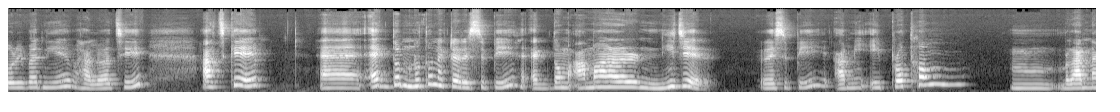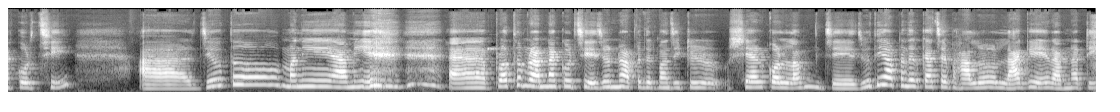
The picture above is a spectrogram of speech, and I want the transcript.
পরিবার নিয়ে ভালো আছি। আজকে একদম নতুন একটা রেসিপি একদম আমার নিজের রেসিপি আমি এই প্রথম রান্না করছি। আর যেহেতু মানে আমি প্রথম রান্না করছি এই জন্য আপনাদের মাঝে একটু শেয়ার করলাম যে, যদি আপনাদের কাছে ভালো লাগে রান্নাটি,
